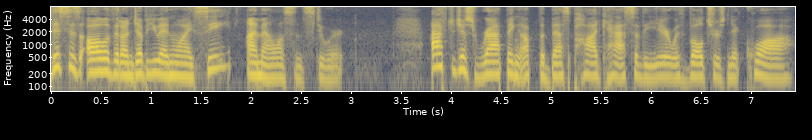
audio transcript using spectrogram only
This is all of it on WNYC. I'm Alison Stewart. After just wrapping up the best podcast of the year with Vulture's Nick Quah,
